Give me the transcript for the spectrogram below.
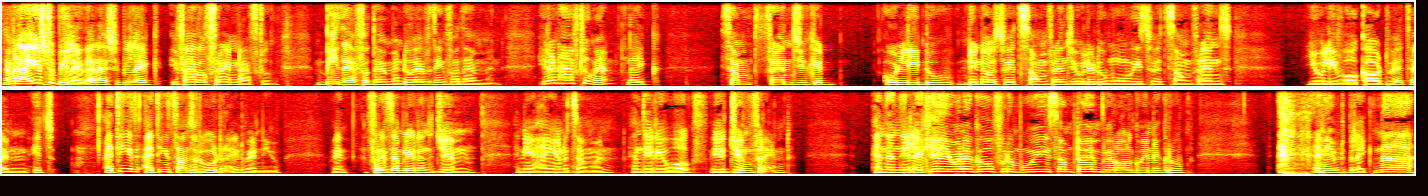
I mean, I used to be like that. I used to be like, if I have a friend, I have to be there for them and do everything for them. And you don't have to, man. Like, some friends you could only do dinners with, some friends you only do movies with, some friends you only work out with and it's i think it's, i think it sounds rude right when you when for example you're in the gym and you hang out with someone and they're your work your gym friend and then they're like hey you want to go for a movie sometime we're all going in a group and you have to be like nah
